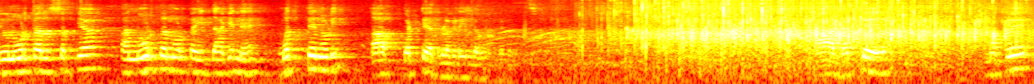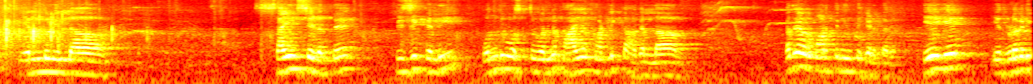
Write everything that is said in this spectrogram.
ನೀವು ನೋಡ್ತಾ ಇರೋದು ಸತ್ಯ. ಆ ನೋಡ್ತಾ ನೋಡ್ತಾ ಇದ್ದ ಹಾಗೇನೆ ಮತ್ತೆ ನೋಡಿ ಆ ಬಟ್ಟೆ ಅದರೊಳಗಡೆ ಇಲ್ಲ ಬರುತ್ತೆ. ಆ ಬಟ್ಟೆ ಮಕ್ಕಳೇ ಎಲ್ಲೂ ಇಲ್ಲ. ಸೈನ್ಸ್ ಹೇಳುತ್ತೆ ಫಿಸಿಕಲಿ ಒಂದು ವಸ್ತುವನ್ನು ಮಾಯ ಮಾಡಲಿಕ್ಕೆ ಆಗಲ್ಲ ಆದರೆ ಅವ್ರು ಮಾಡ್ತೀನಿ ಅಂತ ಹೇಳ್ತಾರೆ. ಹೇಗೆ? ಇದ್ರೊಳಗಡೆ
